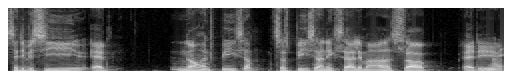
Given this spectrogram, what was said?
Så det vil sige, at når han spiser, så spiser han ikke særlig meget, så er det Nej.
